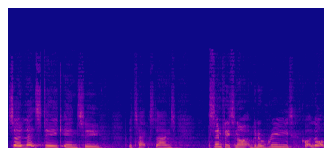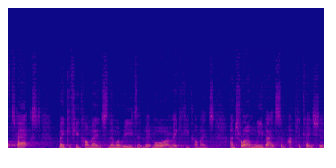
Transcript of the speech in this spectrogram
So, let's dig into the text. And simply tonight, I'm going to read quite a lot of text, make a few comments, and then we'll read a bit more and make a few comments and try and weave out some application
